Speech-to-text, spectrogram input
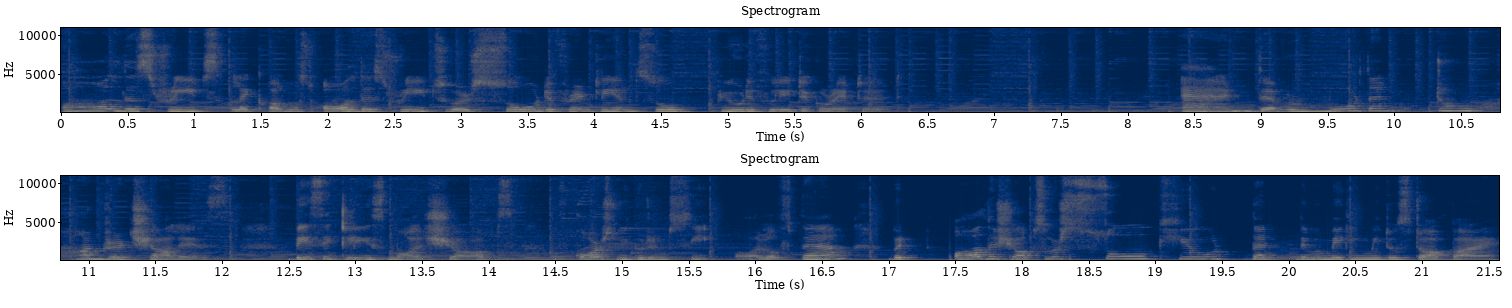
all the streets like almost all the streets were so differently and so beautifully decorated. And there were more than 200 chalets basically small shops. Of course we couldn't see all of them but all the shops were so cute that they were making me to stop by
